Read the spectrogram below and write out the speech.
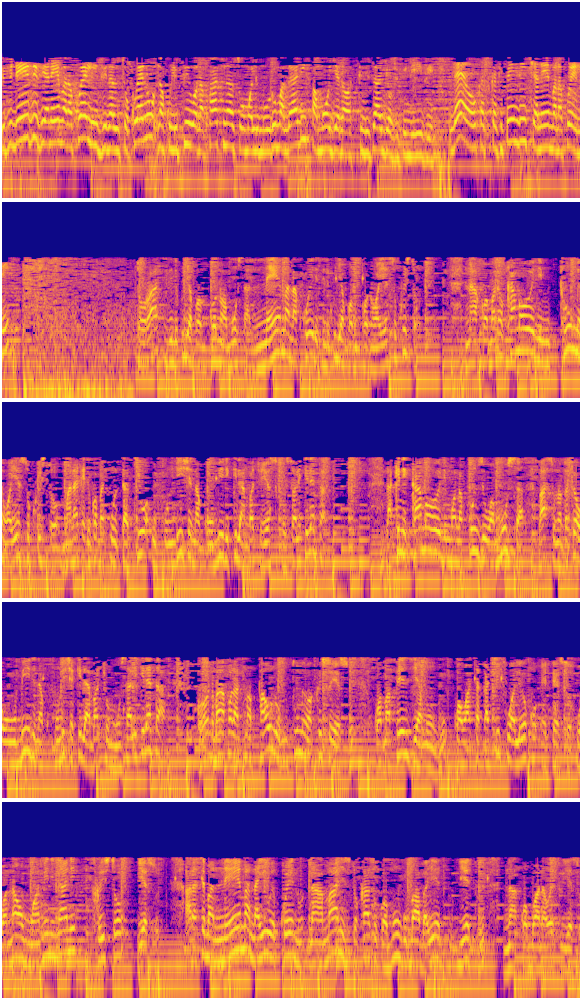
vipindi hivi vya neema na kweli vinaletwa kwenu na kulipiwa na ptns wa mwalimu huruma gadi pamoja na wasikilizaji wa vipindi hivi. Leo katika kipindi cha neema na kweli torati zilikuja kwa mkono wa musa neema na kweli zilikuja kwa mkono wa yesu kristo. Na kwa maneo kama wewe ni mtume wa yesu kristo maanaake ni kwamba ulitakiwa ufundishe na kuhubiri kile ambacho yesu kristo alikileta lakini kama wewe ni mwanafunzi wa musa basi unatakiwa uhubiri na kufundisha kile ambacho musa alikileta. Kwa hiyo paulo anasema paulo mtume wa kristo yesu kwa mapenzi ya mungu kwa watakatifu walioko efeso wanaomwamini nani? Kristo yesu. Anasema neema na iwe kwenu na amani zitokazo kwa mungu baba yetu, yetu na kwa bwana wetu yesu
